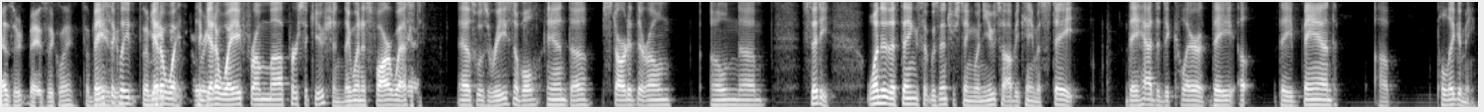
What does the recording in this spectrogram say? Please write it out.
desert, basically. It's basically It's get away to get away from uh, persecution. They went as far west as was reasonable and uh, started their own own um, city. One of the things that was interesting when Utah became a state, they had to declare they uh, they banned uh, polygamy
